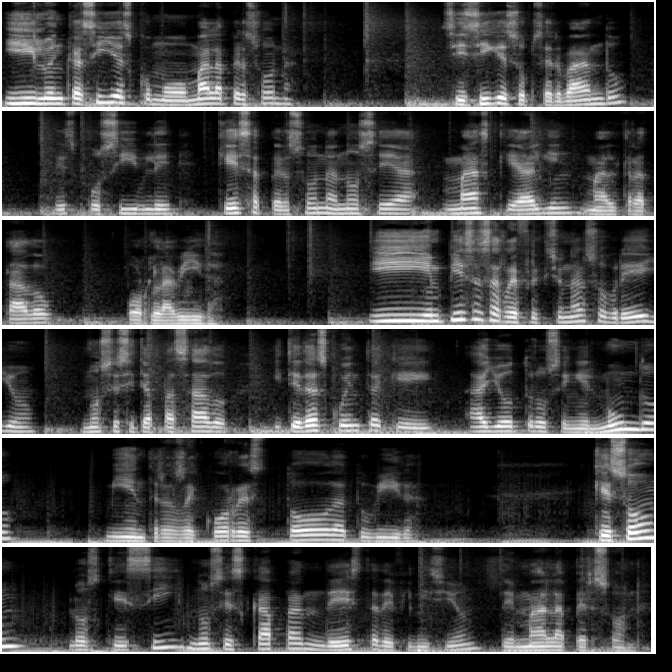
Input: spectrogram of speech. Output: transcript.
y lo encasillas como mala persona. Si sigues observando, es posible que esa persona no sea más que alguien maltratado por la vida. Y empiezas a reflexionar sobre ello, no sé si te ha pasado, y te das cuenta que hay otros en el mundo mientras recorres toda tu vida, que son los que sí no se escapan de esta definición de mala persona.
